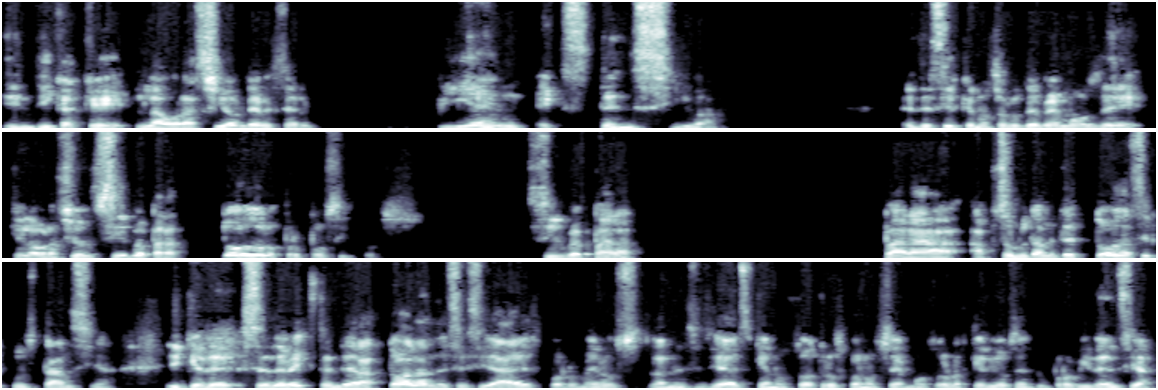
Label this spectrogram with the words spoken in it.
indica que la oración debe ser bien extensiva. Es decir, que nosotros debemos de que la oración sirva para todos los propósitos, sirve para para absolutamente toda circunstancia y que se debe extender a todas las necesidades, por lo menos las necesidades que nosotros conocemos o las que Dios en su providencia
